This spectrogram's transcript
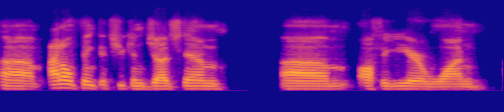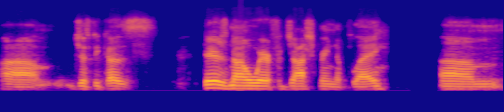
Um, I don't think that you can judge them um, off of year one um, just because there's nowhere for Josh Green to play um,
